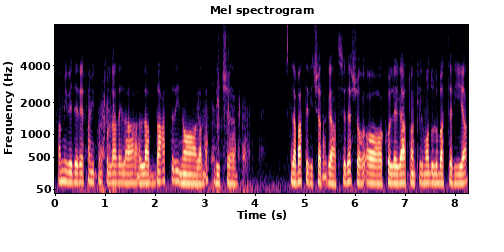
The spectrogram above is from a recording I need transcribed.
Fammi vedere, fammi controllare la, la battery, no, la battery c'è. La battery c'è ragazzi, adesso ho collegato anche il modulo batteria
